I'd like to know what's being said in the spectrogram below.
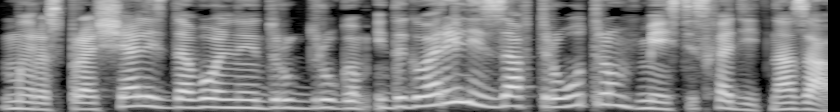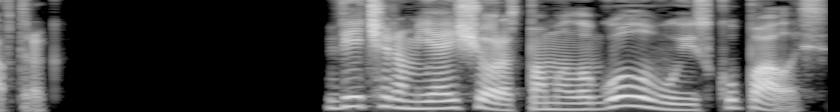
Мы распрощались, довольные друг другом, и договорились завтра утром вместе сходить на завтрак. Вечером я еще раз помыла голову и искупалась.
